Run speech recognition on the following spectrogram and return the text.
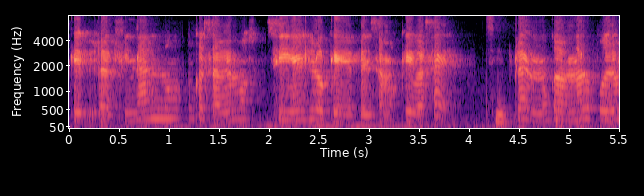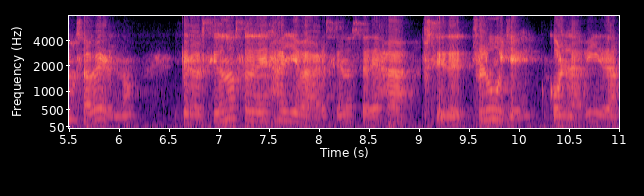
que al final nunca sabemos si es lo que pensamos que iba a ser. Sí. Claro, nunca no lo podremos saber, ¿no? Pero si uno se deja llevar, si uno se deja, si fluye con la vida,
